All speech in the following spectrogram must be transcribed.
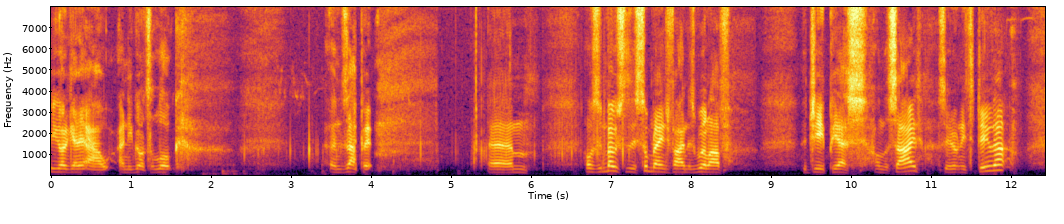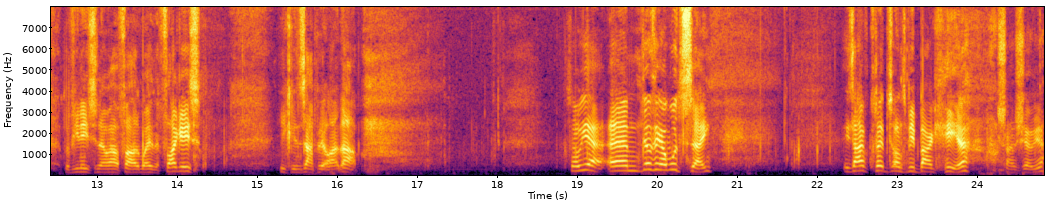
you've got to get it out and you've got to look and zap it. Um, obviously most of the some rangefinders will have the GPS on the side so you don't need to do that but if you need to know how far away the flag is you can zap it like that. So yeah, um, the other thing I would say is I've clipped onto my bag here, I'll try and show you.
